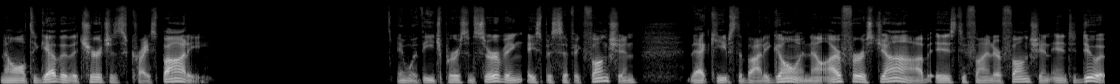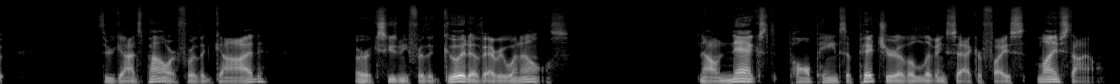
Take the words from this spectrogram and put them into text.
Now, altogether, the church is Christ's body. And with each person serving a specific function, that keeps the body going. Now, our first job is to find our function and to do it through God's power for the God, or excuse me, for the good of everyone else. Now, next, Paul paints a picture of a living sacrifice lifestyle.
